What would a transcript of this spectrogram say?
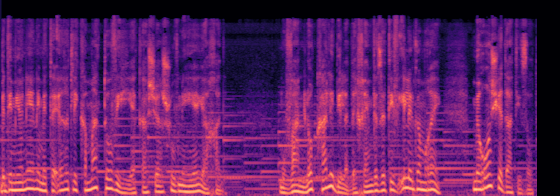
בדמיוני אני מתארת לי כמה טוב יהיה כאשר שוב נהיה יחד. מובן, לא קל לי בלעדיכם וזה טבעי לגמרי. מראש ידעתי זאת,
